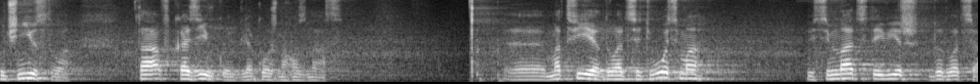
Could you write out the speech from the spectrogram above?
учнівства та вказівкою для кожного з нас. Е, Матфія 28, 18 вірш до 20.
